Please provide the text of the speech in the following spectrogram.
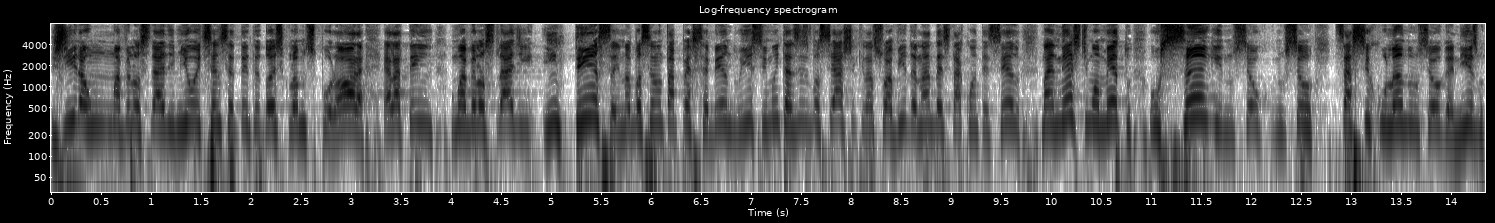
gira uma velocidade de 1872 km por hora. Ela tem uma velocidade intensa e você não está percebendo isso. E muitas vezes você acha que na sua vida nada está acontecendo, mas neste momento o sangue no seu, no seu, está circulando no seu organismo,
